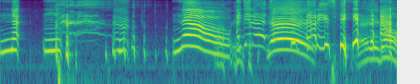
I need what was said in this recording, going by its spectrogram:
No. n- No, I did it. Yay! It's that easy. There you go.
